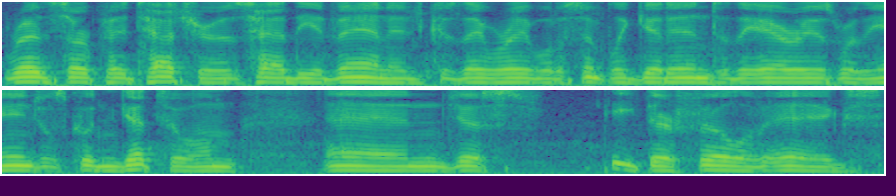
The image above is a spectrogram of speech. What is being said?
red Serpae tetras had the advantage because they were able to simply get into the areas where the angels couldn't get to them and just eat their fill of eggs.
